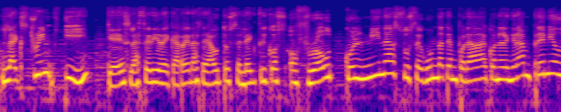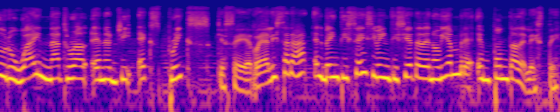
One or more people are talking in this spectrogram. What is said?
La Extreme E, que es la serie de carreras de autos eléctricos off-road, culmina su segunda temporada con el Gran Premio de Uruguay Natural Energy X Prix, que se realizará el 26 y 27 de noviembre en Punta del Este.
